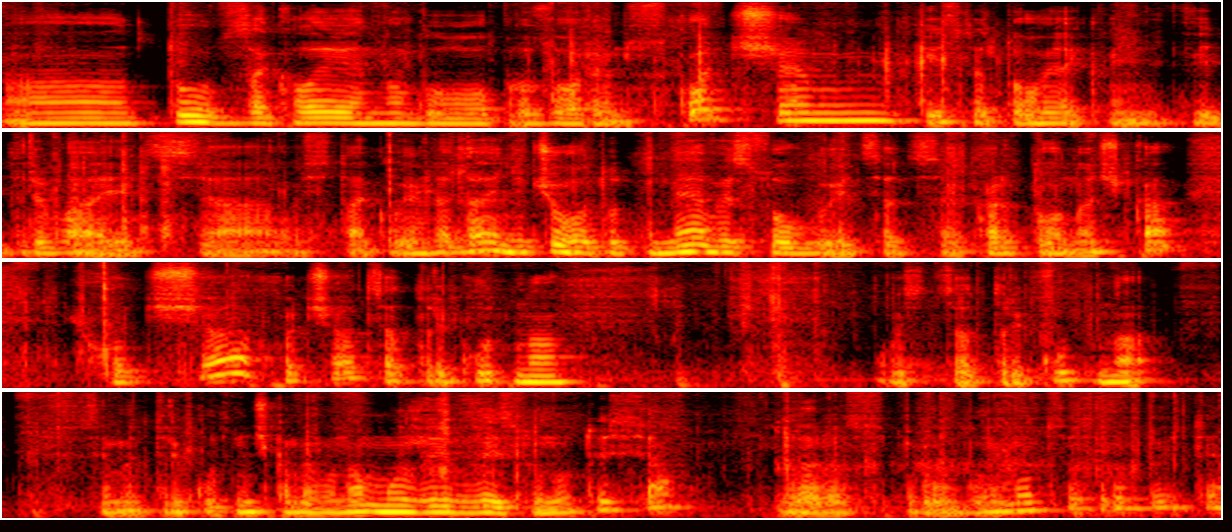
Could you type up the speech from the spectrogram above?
А, Тут заклеєно було прозорим скотчем. Після того, як він відривається, ось так виглядає. Нічого тут не висовується, це картоночка. Хоча, хоча ця трикутна, ось ця трикутна, з цими трикутничками вона може висунутися. Зараз спробуємо це зробити.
